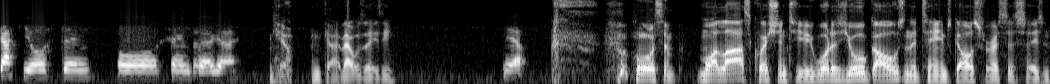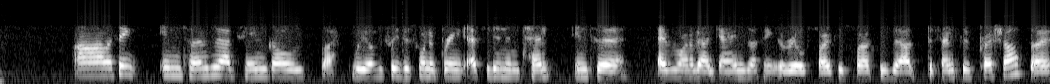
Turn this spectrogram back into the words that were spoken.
Jacqui Yorston or Shane Virgo. Yeah. Okay, that was easy. Yeah. awesome. My last question to you: What is your goals and the team's goals for of the season? Um, I think in terms of our team goals, like we obviously just want to bring effort and intent into every one of our games. I think the real focus for us is our defensive pressure. So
